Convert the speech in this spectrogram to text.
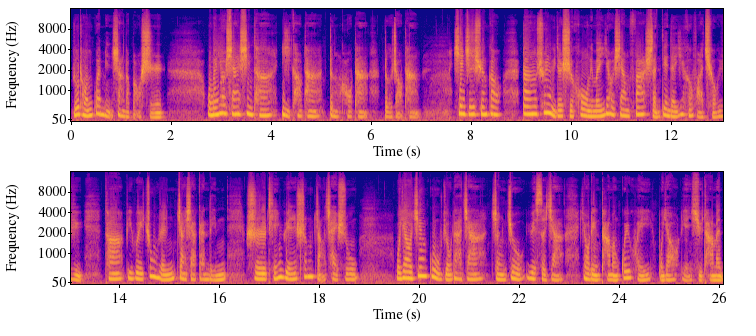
如同冠冕上的宝石。我们要相信他，依靠他，等候他，得着他。先知宣告：当春雨的时候，你们要向发闪电的耶和华求雨，他必为众人降下甘霖，使田园生长菜蔬。我要兼顾犹大家，拯救约瑟家，要令他们归回。不要连续他们，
